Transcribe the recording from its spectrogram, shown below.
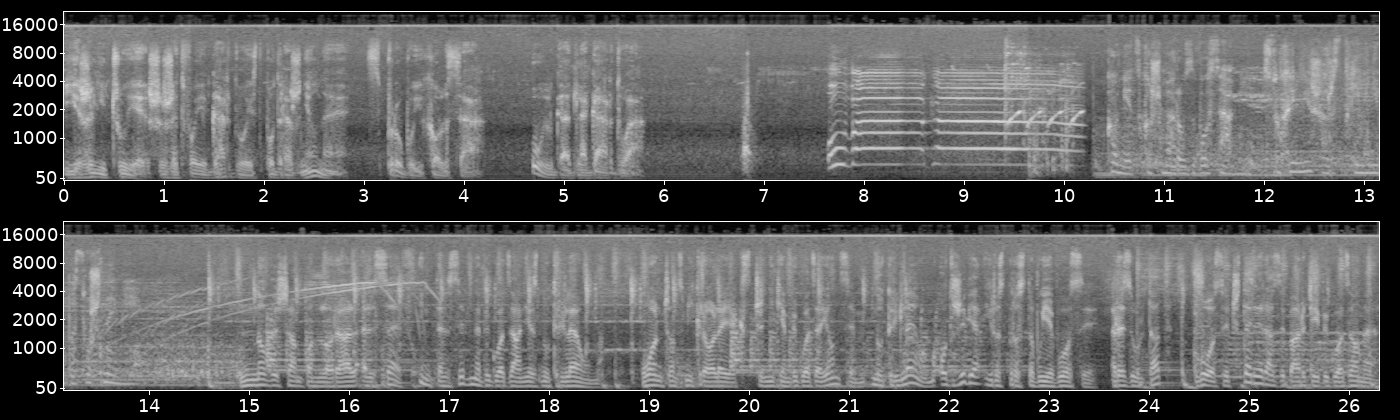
Jeżeli czujesz, że twoje gardło jest podrażnione, spróbuj Holsa. Ulga dla gardła. Koniec koszmaru z włosami, suchymi, szorstkimi, nieposłusznymi. Nowy szampon L'Oreal Elsef. Intensywne wygładzanie z Nutrileum. Łącząc mikroolejek z czynnikiem wygładzającym, Nutrileum odżywia i rozprostowuje włosy. Rezultat? Włosy cztery razy bardziej wygładzone.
